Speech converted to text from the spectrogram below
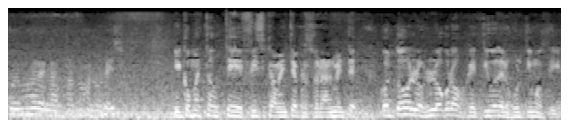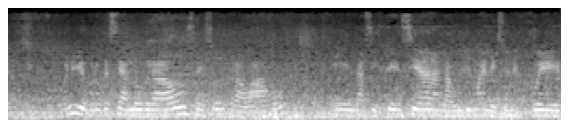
podemos adelantarnos a los hechos. ¿Y cómo está usted físicamente, personalmente, con todos los logros objetivos de los últimos días? Bueno, yo creo que se ha logrado, se hizo el trabajo. Eh, la asistencia a las últimas elecciones fue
